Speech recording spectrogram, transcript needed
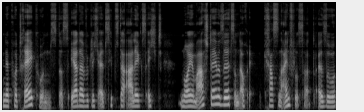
in der Porträtkunst, dass er da wirklich als Hipster Alex echt neue Maßstäbe setzt und auch krassen Einfluss hat. Also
